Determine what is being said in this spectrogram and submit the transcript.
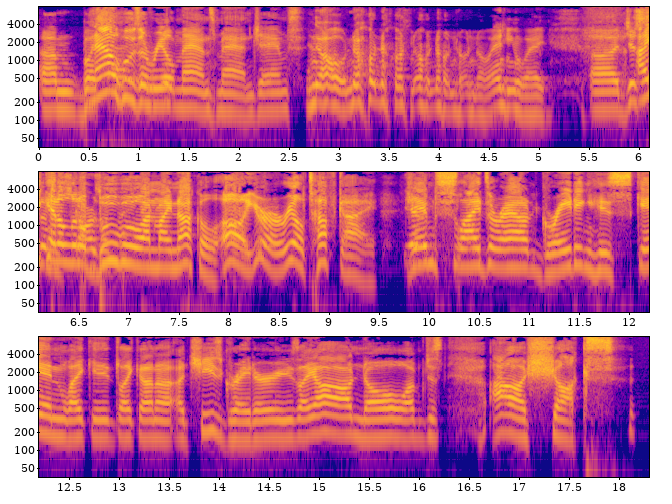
um, but now who's a real man's man, James? No, no, no, no, no, no, no. Anyway, uh, just I get a little boo boo on my knuckle. Oh, you're a real tough guy. Yeah. James slides around grating his skin like it like on a, a cheese grater. He's like, oh no, I'm just ah shucks.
